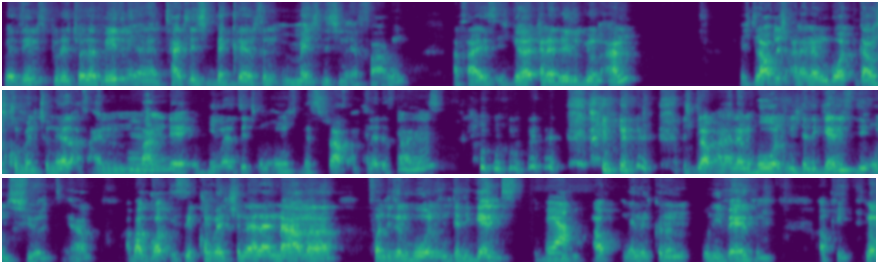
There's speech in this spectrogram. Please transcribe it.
Wir sind spirituelle Wesen in einer zeitlich begrenzten menschlichen Erfahrung. Das heißt, ich gehöre keiner Religion an. Ich glaube nicht an einen Gott ganz konventionell, als einen Mhm. Mann, der im Himmel sitzt und uns bestraft am Ende des Mhm. Tages. ich glaube an eine hohe Intelligenz, die uns führt. Ja? Aber Gott ist der konventionelle Name von diesem hohen Intelligenz, Ja. die wir auch nennen können Universum. Okay, nur,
